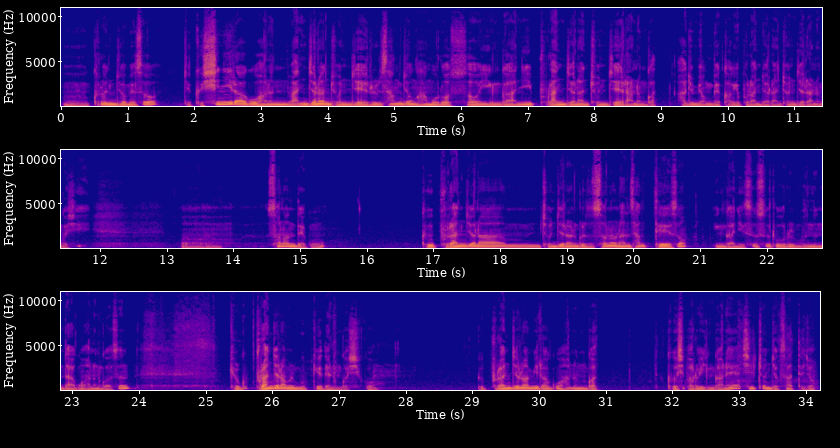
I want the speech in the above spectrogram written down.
어, 그런 점에서 이제 그 신이라고 하는 완전한 존재를 상정함으로써 인간이 불완전한 존재라는 것, 아주 명백하게 불완전한 존재라는 것이 어, 선언되고 그 불완전한 존재라는 것을 선언한 상태에서 인간이 스스로를 묻는다고 하는 것은 결국 불완전함을 묻게 되는 것이고 그 불완전함이라고 하는 것 그것이 바로 인간의 실존적 사태죠.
